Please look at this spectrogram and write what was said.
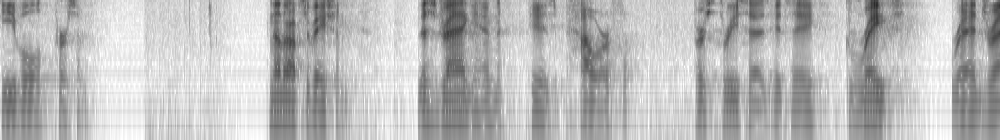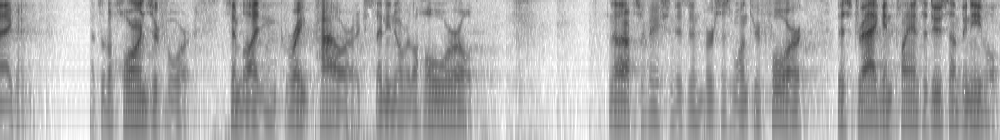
evil person. Another observation this dragon is powerful. Verse 3 says it's a great red dragon. That's what the horns are for, symbolizing great power extending over the whole world. Another observation is in verses 1 through 4 this dragon plans to do something evil.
